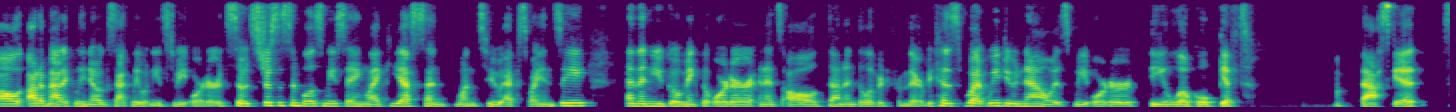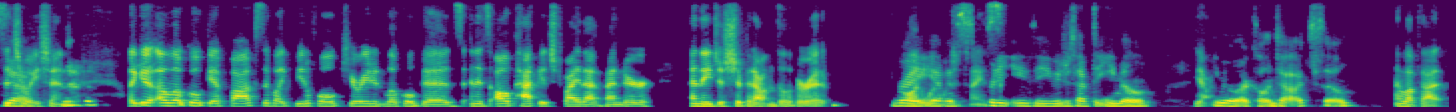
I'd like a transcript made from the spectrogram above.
all automatically know exactly what needs to be ordered. So it's just as simple as me saying like, yes, send one to X, Y, and Z and then you go make the order and it's all done and delivered from there. Because what we do now is we order the local gift basket situation. Yeah. like a, a, local gift box of like beautiful curated local goods and it's all packaged by that vendor and they just ship it out and deliver it. Right yeah it's nice. pretty easy. We just have to email yeah. email our contact so. I love that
